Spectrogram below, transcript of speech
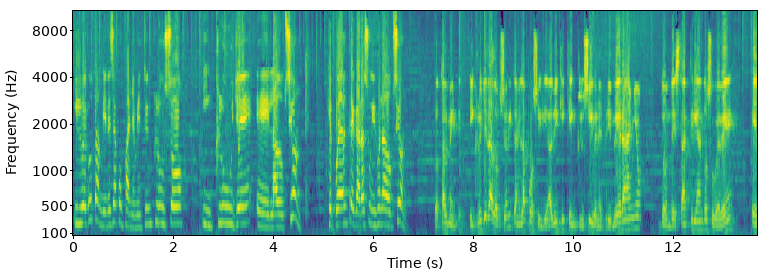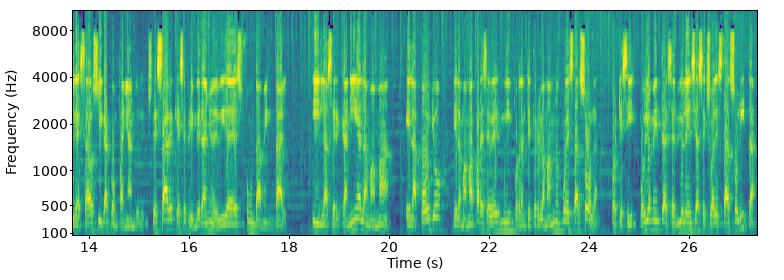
y luego también ese acompañamiento incluso incluye eh, la adopción, que pueda entregar a su hijo en adopción. totalmente. Incluye la adopción y también la posibilidad, Vicky, que inclusive en el primer año donde está criando su bebé, el Estado siga acompañándole. Usted sabe que ese primer año de vida es fundamental y la cercanía de la mamá, el apoyo de la mamá para ese bebé es muy importante, pero la mamá no puede estar sola, porque si obviamente al ser violencia sexual está solita,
